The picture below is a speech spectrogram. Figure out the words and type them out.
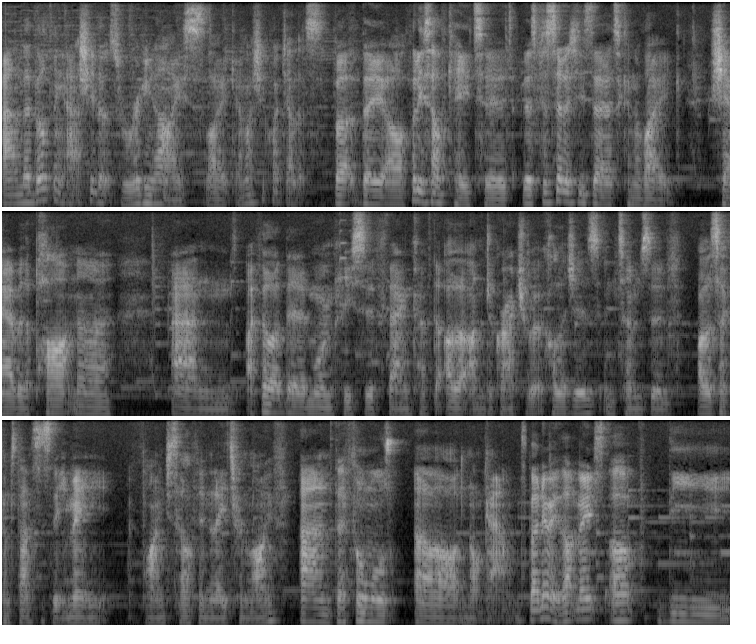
and their building actually looks really nice, like I'm actually quite jealous. But they are fully self-catered, there's facilities there to kind of like share with a partner and I feel like they're more inclusive than kind of the other undergraduate colleges in terms of other circumstances that you may find yourself in later in life and their formals are not gowns. But anyway, that makes up the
